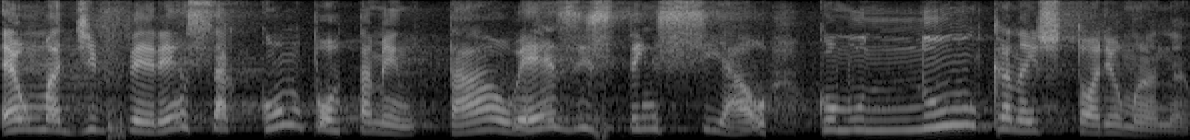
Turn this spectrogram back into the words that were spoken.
é uma diferença comportamental, existencial, como nunca na história humana.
